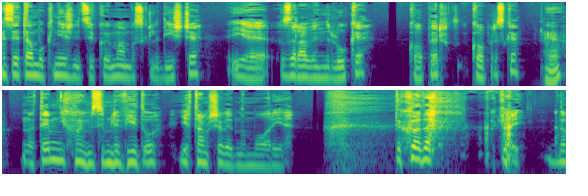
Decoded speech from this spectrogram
zdaj tam v knjižnici, ko imamo skladišče, je zraven luke, koper, koperske. Ja. Na tem njihovem zemljevidu je tam še vedno morje. Tako da, ok. Da,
